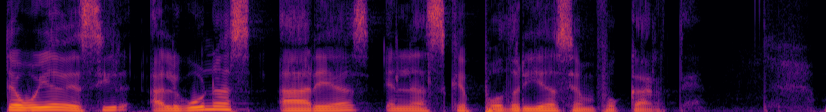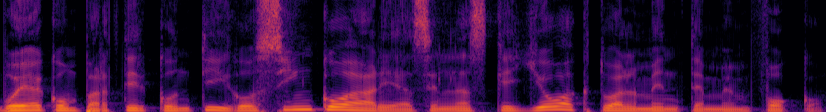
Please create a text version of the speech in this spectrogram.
te voy a decir algunas áreas en las que podrías enfocarte. Voy a compartir contigo cinco áreas en las que yo actualmente me enfoco.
